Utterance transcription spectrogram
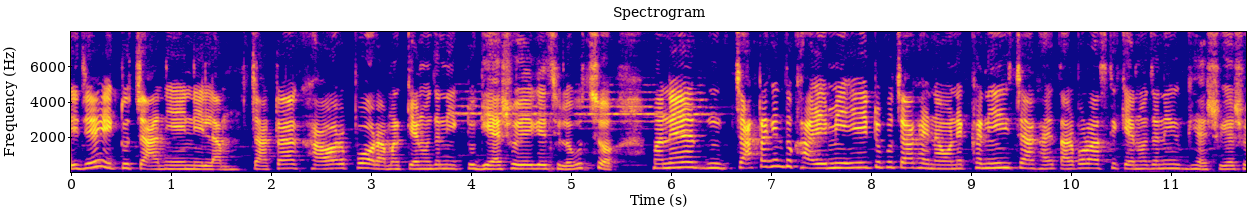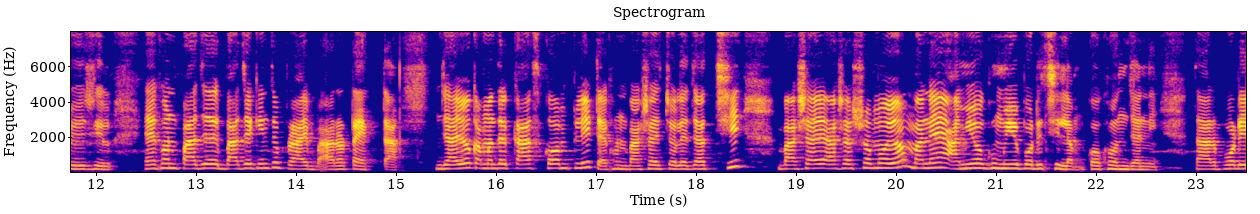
এই যে একটু চা নিয়ে নিলাম। চাটা খাওয়ার পর আমার কেন জানি একটু গ্যাস হয়ে গেছিল, বুঝছ? মানে চাটা কিন্তু খাই, আমি এইটুকু চা খাই না, অনেকখানি চা খাই। তারপর আজকে কেন জানি গ্যাস গ্যাস হয়েছিল। এখন বাজে বাজে কিন্তু প্রায় বারোটা একটা। যাই হোক, আমাদের কাজ কমপ্লিট এখন বাসায় চলে যাচ্ছি। বাসায় আসার সময়ও মানে আমিও ঘুমিয়ে পড়েছিলাম, কখন জানি। তারপরে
